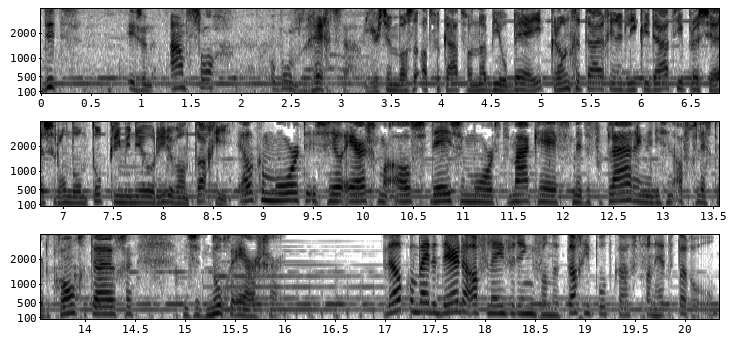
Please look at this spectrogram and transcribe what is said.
Dit is een aanslag op onze rechtsstaat. Wiersum was de advocaat van Nabil B., kroongetuige in het liquidatieproces rondom topcrimineel Ridwan Taghi. Elke moord is heel erg, maar als deze moord te maken heeft met de verklaringen die zijn afgelegd door de kroongetuigen, is het nog erger. Welkom bij de derde aflevering van de Taghi-podcast van Het Parool.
